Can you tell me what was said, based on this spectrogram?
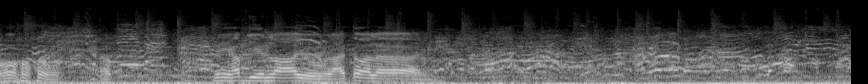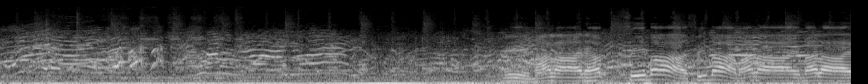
อ้โหครับนี่ครับยืนรออยู่หลายตัวเลยนี่ม้าลายนะครับซีบ้าซีบ้าม้าลายม้าลาย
